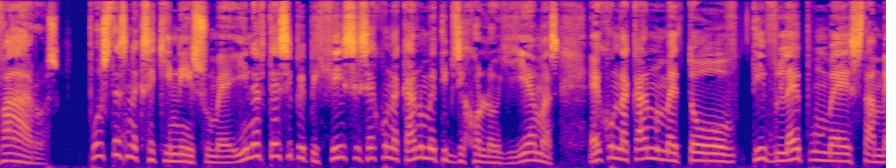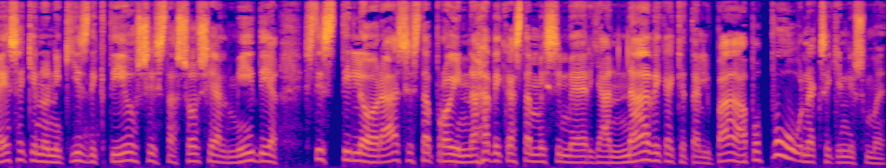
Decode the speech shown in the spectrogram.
βάρος. Πώς θες να ξεκινήσουμε, είναι αυτές οι πεπιθήσεις έχουν να κάνουν με την ψυχολογία μας, έχουν να κάνουν με το τι βλέπουμε στα μέσα κοινωνικής δικτύωσης, στα social media, στις τηλεοράσεις, στα πρωινάδικα, στα μεσημεριανάδικα κτλ; Από πού να ξεκινήσουμε;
